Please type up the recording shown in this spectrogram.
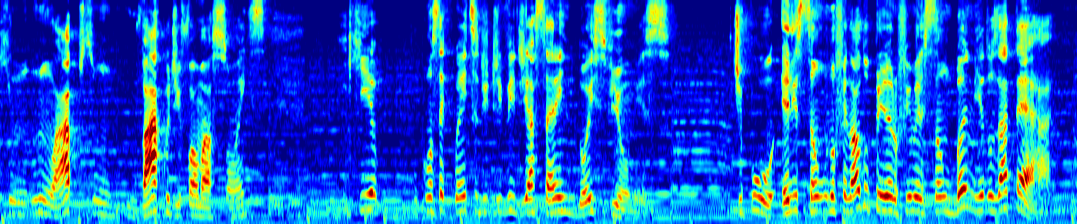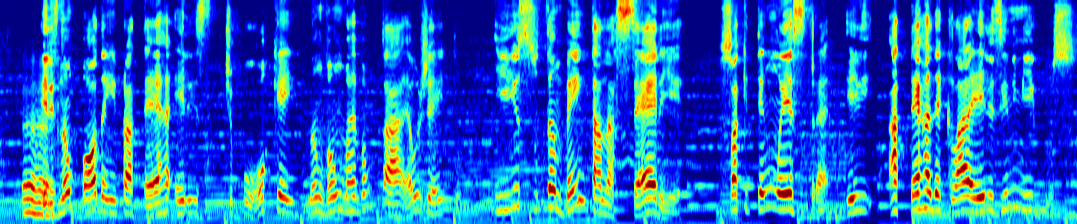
que um lapso, um vácuo de informações, e que consequência de dividir a série em dois filmes. Tipo, eles são. No final do primeiro filme, eles são banidos da Terra. Uhum. Eles não podem ir pra Terra, eles, tipo, ok, não vão mais voltar, é o jeito. E isso também tá na série, só que tem um extra. Ele, a Terra declara eles inimigos.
